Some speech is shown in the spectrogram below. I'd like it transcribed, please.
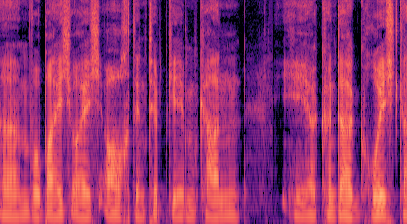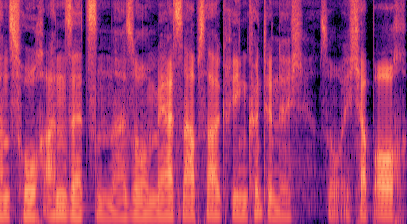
Ähm, wobei ich euch auch den Tipp geben kann, ihr könnt da ruhig ganz hoch ansetzen. Also mehr als eine Absage kriegen könnt ihr nicht. So, ich habe auch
